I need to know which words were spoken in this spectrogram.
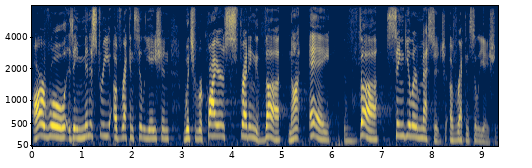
Our role is a ministry of reconciliation, which requires spreading the, not a, the singular message of reconciliation.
